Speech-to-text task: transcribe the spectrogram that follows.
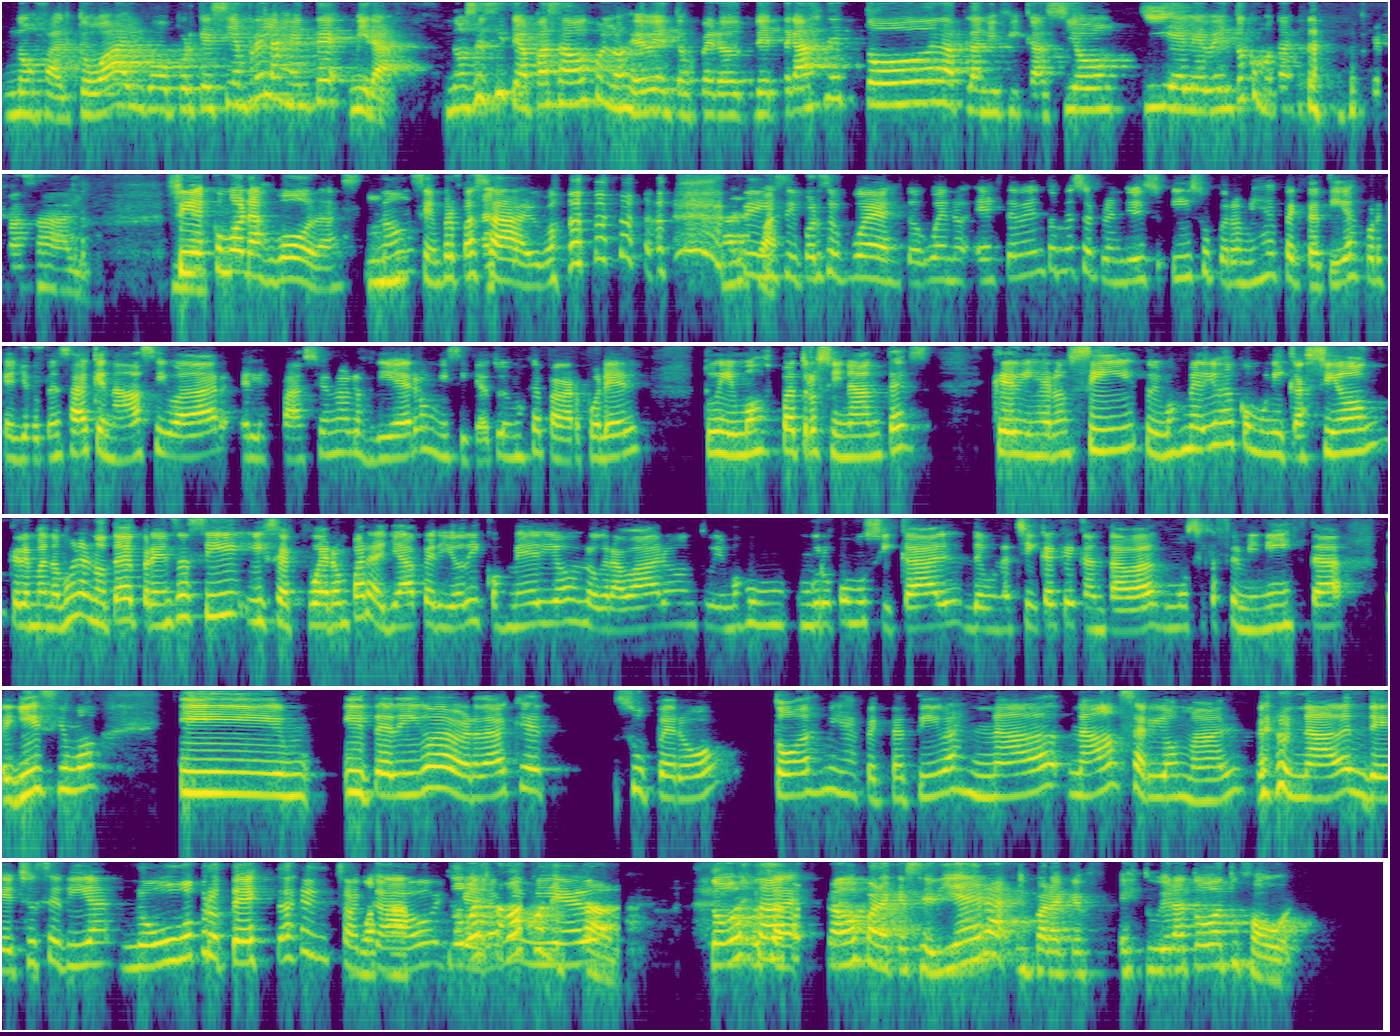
nos faltó algo, porque siempre la gente, mira, no sé si te ha pasado con los eventos, pero detrás de toda la planificación y el evento como tal, siempre pasa algo. Sí, es como las bodas, ¿no? Siempre pasa algo. sí, sí, por supuesto. Bueno, este evento me sorprendió y superó mis expectativas porque yo pensaba que nada se iba a dar, el espacio no los dieron, ni siquiera tuvimos que pagar por él. Tuvimos patrocinantes que dijeron sí, tuvimos medios de comunicación, que le mandamos la nota de prensa sí, y se fueron para allá, periódicos, medios, lo grabaron, tuvimos un, grupo musical de una chica que cantaba música feminista, bellísimo, y, y te digo de verdad que superó todas mis expectativas, nada, nada salió mal, pero nada, de hecho ese día no hubo protestas en Chacao. Todo estaba conectado. Todo estaba conectado para que se diera y para que estuviera todo a tu favor.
